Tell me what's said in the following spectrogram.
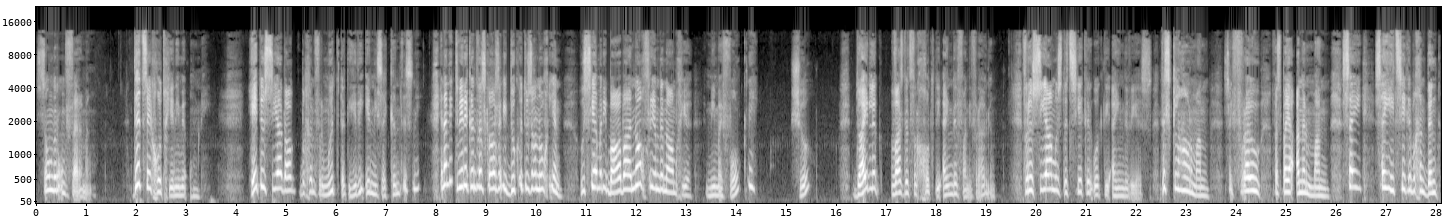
sonder ontferming. Dit sê God gee nie meer om nie. Het Hosea dalk begin vermoed dat hierdie een nie sy kind is nie? En dan die tweede kind was skaars uit die doeke toe sal nog een. Hosea met die baba 'n nog vreemde naam gee, nie my volk nie. Sjoe. Duidelik was dit vir God die einde van die verhouding. Vir Hosea moes dit seker ook die einde wees. Dis klaar man, sy vrou was by 'n ander man. Sy sy het seker begin dink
